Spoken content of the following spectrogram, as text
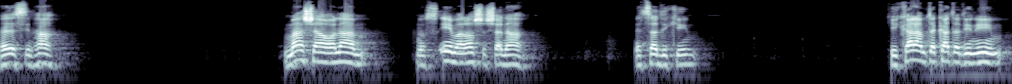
ואיזה שמחה. מה שהעולם נושאים על ראש השנה לצדיקים, כי עיקר המתקת הדינים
